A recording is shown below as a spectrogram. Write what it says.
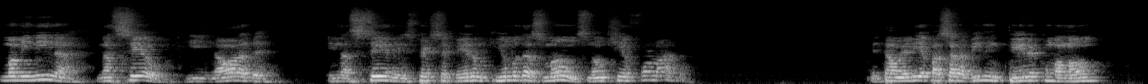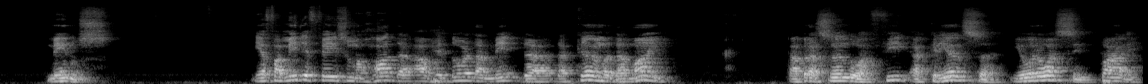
Uma menina nasceu e na hora de, de nascer eles perceberam que uma das mãos não tinha formada. Então ele ia passar a vida inteira com uma mão menos. E a família fez uma roda ao redor da, da, da cama da mãe, abraçando a, filha, a criança, e orou assim: Pai,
